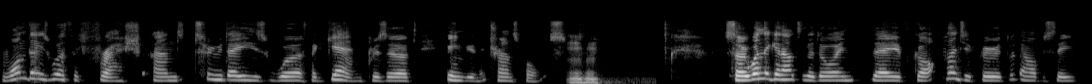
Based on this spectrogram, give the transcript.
one day's worth of fresh and two days worth again preserved in unit transports. hmm So when they get out to the Doyne, they've got plenty of food, but then obviously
